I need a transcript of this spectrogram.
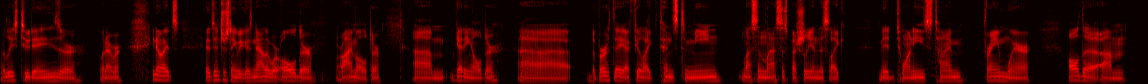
or at least two days, or whatever." You know, it's it's interesting because now that we're older, or I'm older, um, getting older, uh, the birthday I feel like tends to mean less and less, especially in this like mid twenties time frame where all the um,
